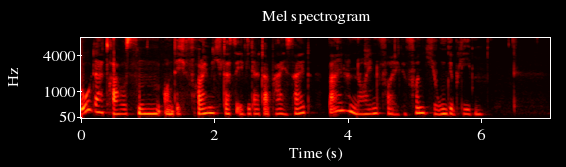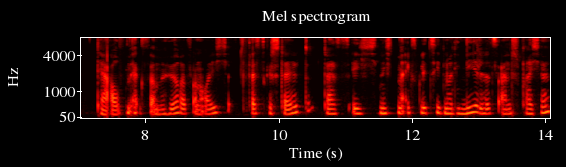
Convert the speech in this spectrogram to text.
Hallo da draußen und ich freue mich, dass ihr wieder dabei seid bei einer neuen Folge von Jung geblieben. Der aufmerksame Hörer von euch hat festgestellt, dass ich nicht mehr explizit nur die Mädels anspreche,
